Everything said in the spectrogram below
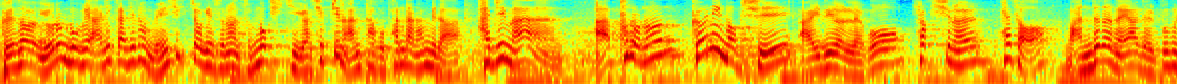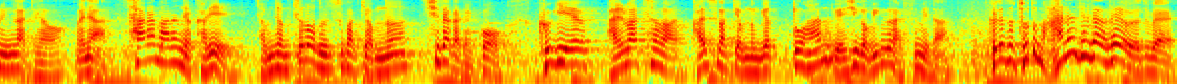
그래서 이런 부분이 아직까지는 외식 쪽에서는 접목시키기가 쉽지는 않다고 판단합니다. 하지만 앞으로는 끊임없이 아이디어를 내고 혁신을 해서 만들어내야 될 부분인 것 같아요. 왜냐? 사람 하는 역할이 점점 줄어들 수밖에 없는 시대가 됐고 거기에 발맞춰 가- 갈 수밖에 없는 것 또한 외식업인 것 같습니다. 그래서 저도 많은 생각을 해요 요즘에.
